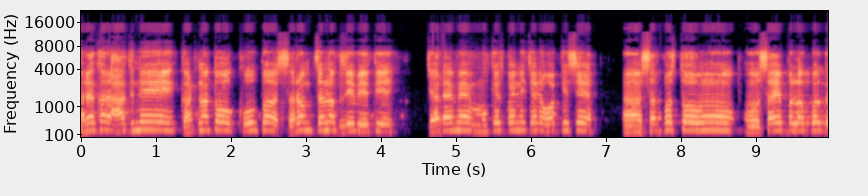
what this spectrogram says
ખરેખર આજની ઘટના તો ખૂબ શરમજનક જેવી હતી. જ્યારે અમે મુકેશભાઈની જ્યારે ઓફિસે સરપંચ તો હું સાહેબ લગભગ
